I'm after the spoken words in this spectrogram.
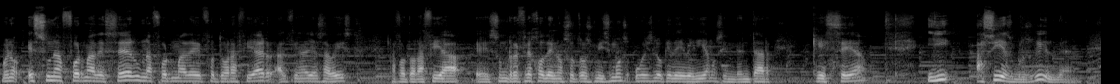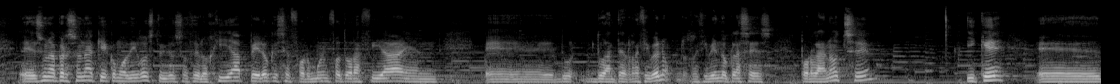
bueno, es una forma de ser, una forma de fotografiar. Al final ya sabéis, la fotografía es un reflejo de nosotros mismos o es lo que deberíamos intentar que sea. Y así es Bruce Gilden. Es una persona que, como digo, estudió sociología, pero que se formó en fotografía en, eh, durante recibiendo, recibiendo, clases por la noche y que eh,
